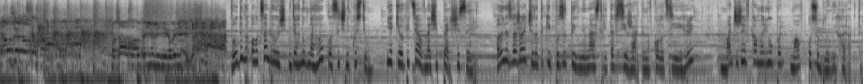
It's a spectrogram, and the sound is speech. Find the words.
Я уже это сказал. Пожалуйста, только Юле не говорите. Володимир Олександрович вдягнув на гру класичний костюм, як і обіцяв в нашій першій серії. Але незважаючи на такий позитивний настрій та всі жарти навколо цієї гри, матч ЖФК Маріуполь мав особливий характер.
